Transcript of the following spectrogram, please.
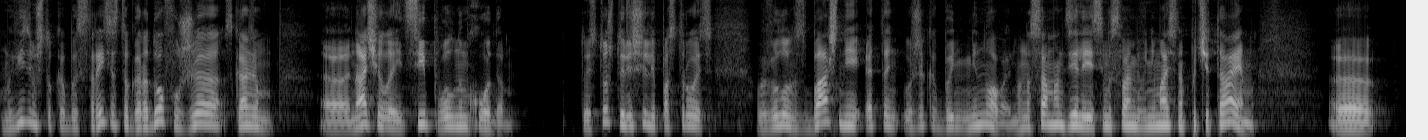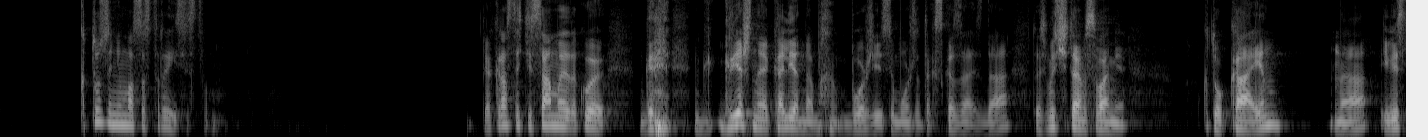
мы видим, что как бы строительство городов уже, скажем, э, начало идти полным ходом. То есть то, что решили построить Вавилон с башней, это уже как бы не новое. Но на самом деле, если мы с вами внимательно почитаем, э, кто занимался строительством? Как раз таки самое такое грешное колено Божье, если можно так сказать. Да? То есть мы читаем с вами, кто Каин, да? и весь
